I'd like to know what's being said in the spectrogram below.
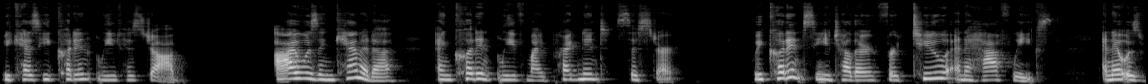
because he couldn't leave his job. I was in Canada and couldn't leave my pregnant sister. We couldn't see each other for two and a half weeks, and it was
